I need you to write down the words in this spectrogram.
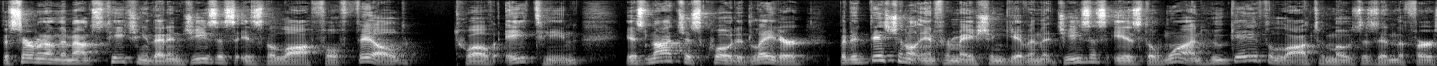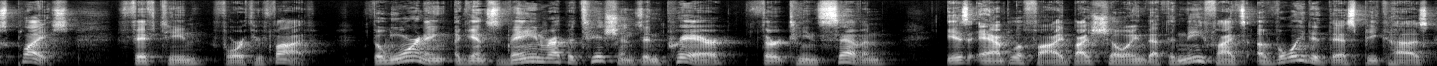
The Sermon on the Mount's teaching that in Jesus is the law fulfilled, 12:18 is not just quoted later, but additional information given that Jesus is the one who gave the law to Moses in the first place. 15:4 through 5. The warning against vain repetitions in prayer, 13:7, is amplified by showing that the Nephites avoided this because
